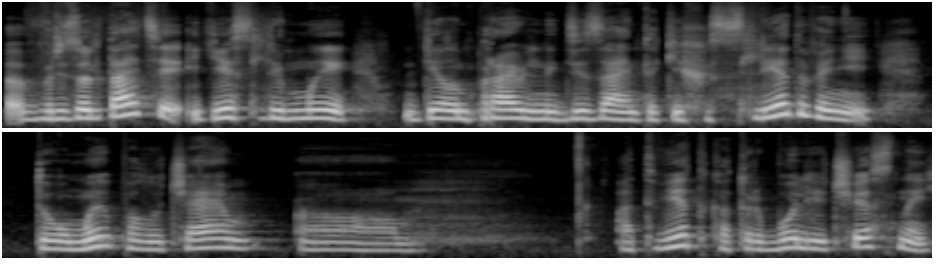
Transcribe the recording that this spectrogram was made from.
в результате, если мы делаем правильный дизайн таких исследований, то мы получаем э, ответ, который более честный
